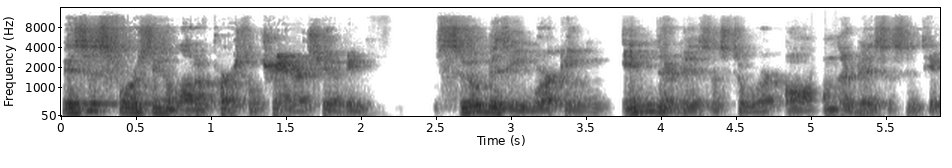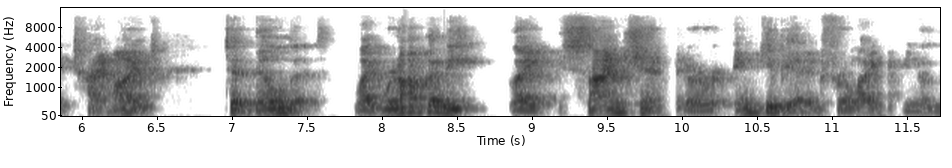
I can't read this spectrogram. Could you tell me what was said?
this is forcing a lot of personal trainers who have been so busy working in their business to work on their business and take time out to build it. Like we're not going to be like sanctioned or incubated for like you know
